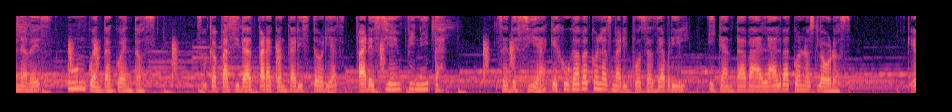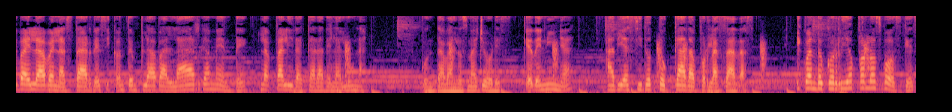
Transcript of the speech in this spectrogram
una vez un cuentacuentos. Su capacidad para contar historias parecía infinita. Se decía que jugaba con las mariposas de abril y cantaba al alba con los loros, que bailaba en las tardes y contemplaba largamente la pálida cara de la luna. Contaban los mayores que de niña había sido tocada por las hadas y cuando corría por los bosques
